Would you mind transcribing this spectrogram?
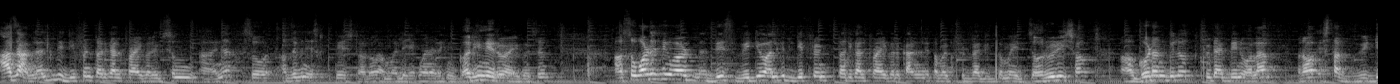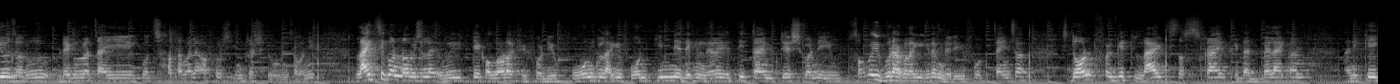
आज हामीले अलिकति डिफ्रेन्ट तरिकाले ट्राई गरेको छौँ होइन? सो अझै पनि यसको टेस्टहरू मैले एक महिनादेखि गरि नै रहेको छु। So what you think about this video अलिकति डिफ्रेन्ट तरिकाले ट्राई गरेको कारणले तपाईँको फिडब्याक एकदमै जरुरी छ। गोड एन्ड बिलो फिडब्याक दिनु होला र यस्ता भिडियोजहरू रेगुलर चाहिएको छ तपाईँलाई अफकोर्स इन्ट्रेस्टेड हुनुहुन्छ भने लाइक चाहिँ गर्नु नबिर्सला we take a lot of effort यो फोनको लागि फोन किन्नेदेखि लिएर यति टाइम टेस्ट गर्ने यो सबै कुराको लागि एकदम धेरै इफोर्ट चाहिन्छ don't forget like subscribe hit that bell icon अनि केही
